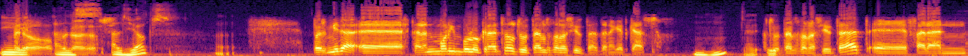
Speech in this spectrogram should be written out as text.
I Però- els, però- els jocs? Doncs pues mira, eh, estaran molt involucrats els hotels de la ciutat, en aquest cas. Uh -huh. Els hotels de la ciutat eh, faran,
